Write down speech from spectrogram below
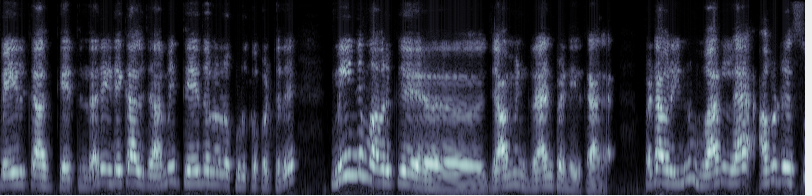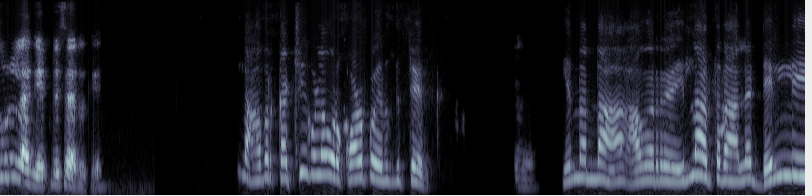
பெயிலுக்காக கேட்டிருந்தாரு. இடைக்கால ஜாமீன் தேர்தலில் கொடுக்கப்பட்டது. மீண்டும் அவருக்கு ஜாமீன் கிராண்ட் பண்ணியிருக்காங்க. பட் அவர் இன்னும் வரல. அவருடைய சூழ்நிலை அங்க எப்படி சார் இருக்கு? இல்ல அவர் கட்சிக்குள்ள ஒரு குழப்பம் இருந்துட்டே இருக்கு. என்னன்னா அவர் இல்லாதனால டெல்லி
